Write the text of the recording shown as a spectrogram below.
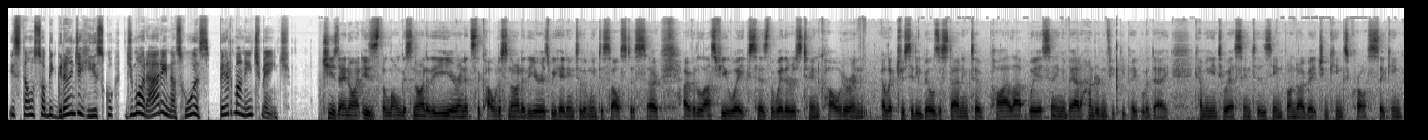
estão sob grande risco de morarem nas ruas permanentemente. Tuesday night is the longest night of the year and it's the coldest night of the year as we head into the winter solstice. So, over the last few weeks, as the weather has turned colder and electricity bills are starting to pile up, we're seeing about 150 people a day coming into our centres in Bondi Beach and King's Cross seeking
